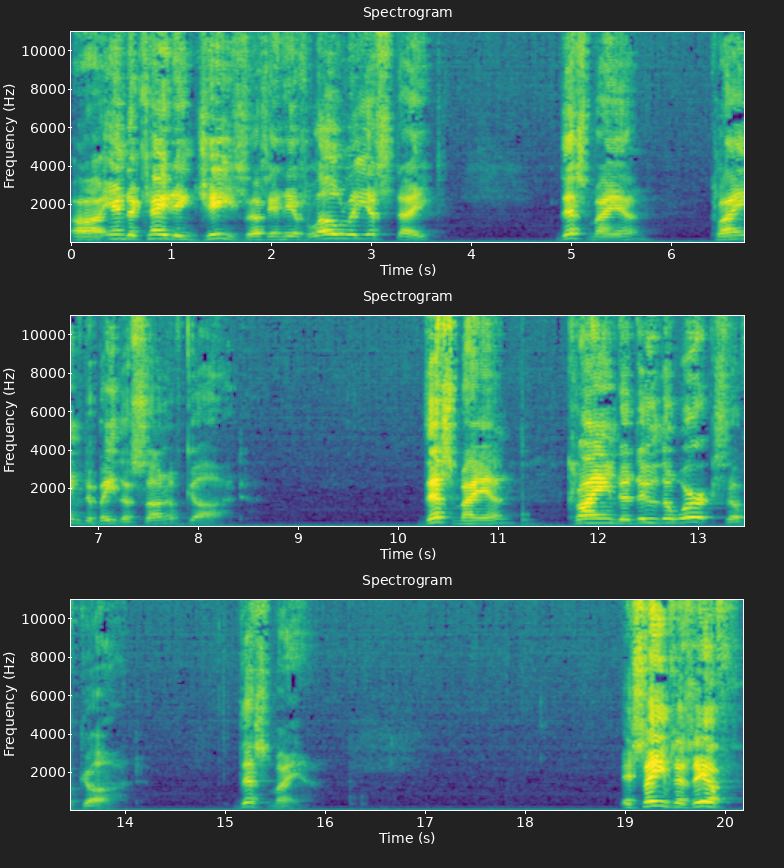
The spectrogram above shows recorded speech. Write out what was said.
uh, indicating Jesus in his lowly estate this man claimed to be the Son of God. This man claimed to do the works of God. This man. It seems as if,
